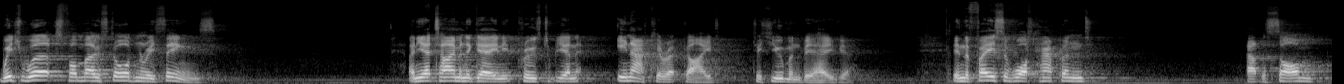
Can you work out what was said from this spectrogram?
which works for most ordinary things. And yet, time and again, it proves to be an inaccurate guide to human behavior. In the face of what happened at the Somme,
